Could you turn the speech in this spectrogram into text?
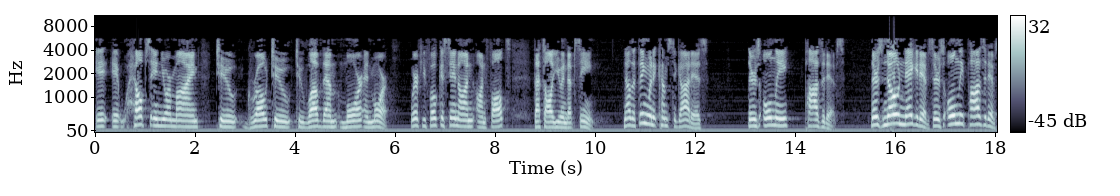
it, it helps in your mind to grow to, to love them more and more. Where if you focus in on, on faults, that's all you end up seeing. Now, the thing when it comes to God is there's only positives. There's no negatives. There's only positives.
